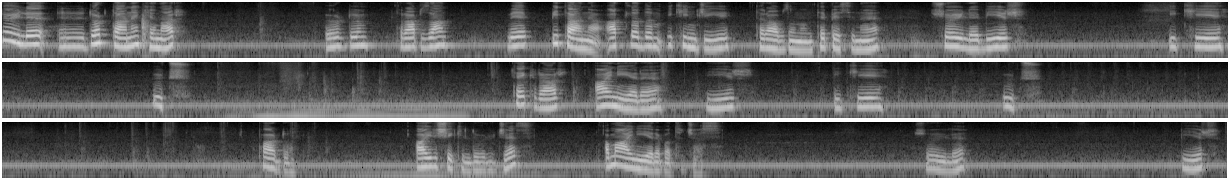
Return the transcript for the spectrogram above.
Şöyle e, dört tane kenar ördüm. Trabzan ve bir tane atladım. ikinciyi trabzanın tepesine şöyle bir iki üç. Tekrar aynı yere bir iki üç. Pardon. Ayrı şekilde öreceğiz ama aynı yere batacağız. Şöyle. Bir.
